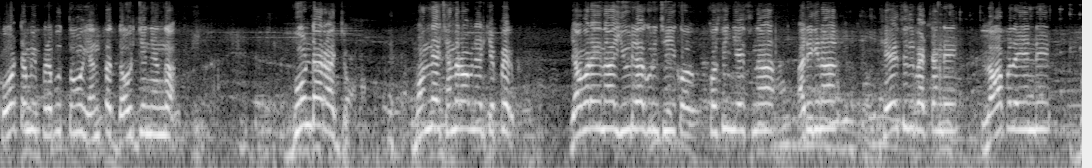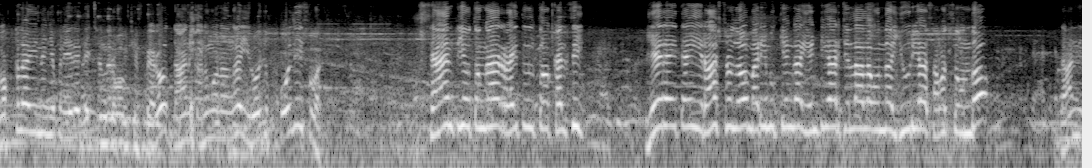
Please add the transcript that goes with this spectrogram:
కూటమి ప్రభుత్వం ఎంత దౌర్జన్యంగా గూండా రాజ్యం. మొన్నే చంద్రబాబు నాయుడు చెప్పారు ఎవరైనా యూరియా గురించి క్వశ్చన్ చేసినా అడిగినా కేసులు పెట్టండి లోపలేయండి బొక్కలు వేయండి అని చెప్పిన ఏదైతే చంద్రబాబు చెప్పారో దానికి అనుగుణంగా ఈరోజు పోలీసు వారు శాంతియుతంగా రైతులతో కలిసి ఏదైతే ఈ రాష్ట్రంలో మరీ ముఖ్యంగా ఎన్టీఆర్ జిల్లాలో ఉన్న యూరియా సమస్య ఉందో దాన్ని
